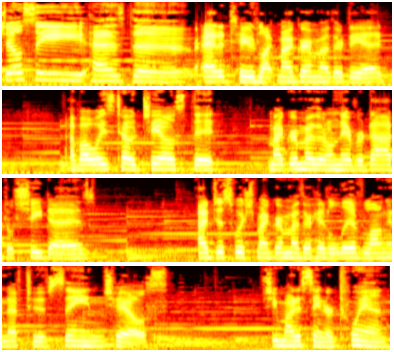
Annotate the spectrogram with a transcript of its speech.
Chelsea has the attitude like my grandmother did. I've always told Chelsea that my grandmother will never die till she does. I just wish my grandmother had lived long enough to have seen Chelsea. She might have seen her twin.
